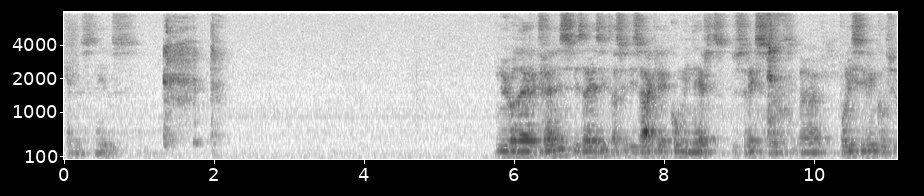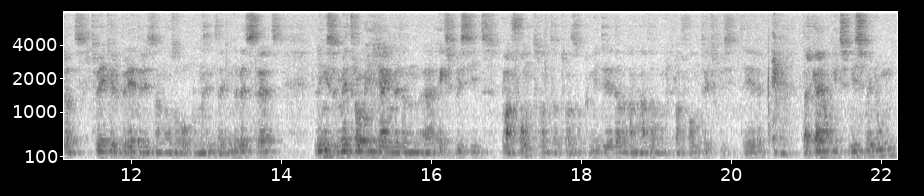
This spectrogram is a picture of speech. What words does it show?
En snedes. Nu, wat eigenlijk fijn is, is dat je ziet als je die zaken combineert, dus rechts het uh, politiewinkeltje dat twee keer breder is dan onze opponenten in de wedstrijd, links de metro-ingang met een uh, expliciet plafond, want dat was ook een idee dat we dan hadden om het plafond te expliciteren. Daar kan je ook niets mis mee doen.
